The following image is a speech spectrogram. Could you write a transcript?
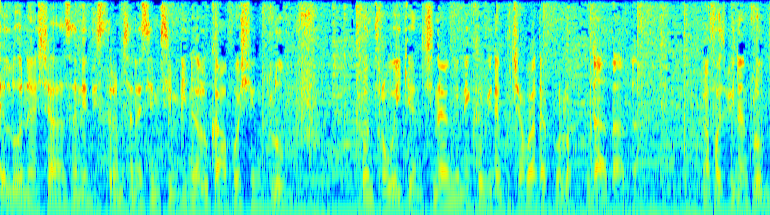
E luni, așa, să ne distrăm, să ne simțim bine Luca a fost și în club pentru weekend și ne-am gândit că vine cu ceva de acolo Da, da, da. A fost bine în club?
